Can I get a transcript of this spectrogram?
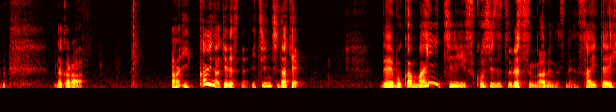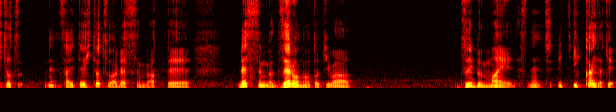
だからあ1回だけですね。1日だけ。で僕は毎日少しずつレッスンがあるんですね。最低1つ。ね最低1つはレッスンがあってレッスンがゼロの時はずいぶん前ですね。1回だけ。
